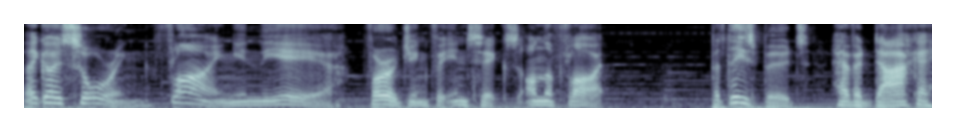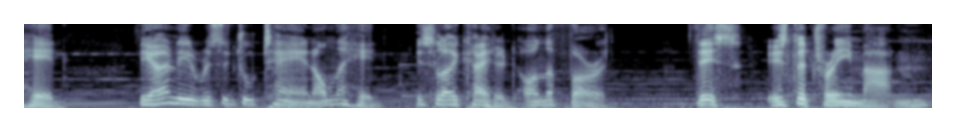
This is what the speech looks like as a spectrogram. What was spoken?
They go soaring, flying in the air, foraging for insects on the flight. But these birds have a darker head. The only residual tan on the head is located on the forehead. This is the tree martin.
